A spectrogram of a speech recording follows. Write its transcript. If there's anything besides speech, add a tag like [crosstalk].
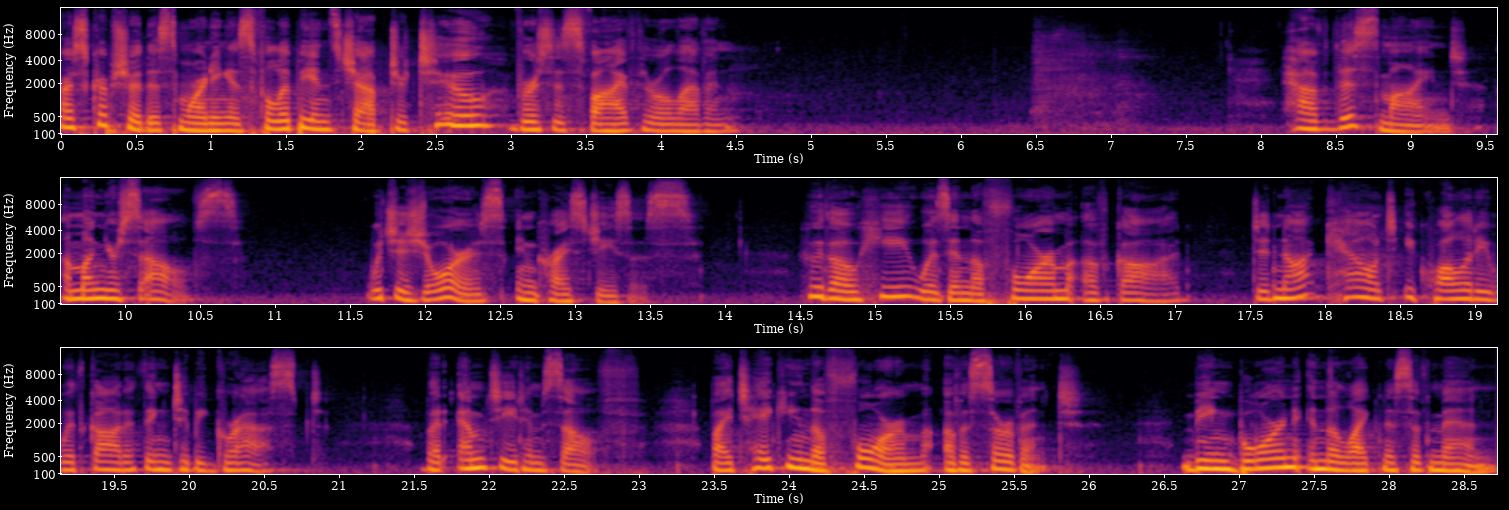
Our scripture this morning is Philippians chapter 2, verses 5 through 11. Have this mind among yourselves, which is yours in Christ Jesus, who, though he was in the form of God, did not count equality with God a thing to be grasped, but emptied himself by taking the form of a servant, being born in the likeness of men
